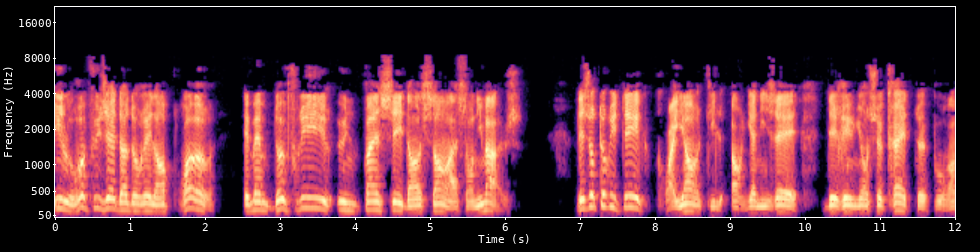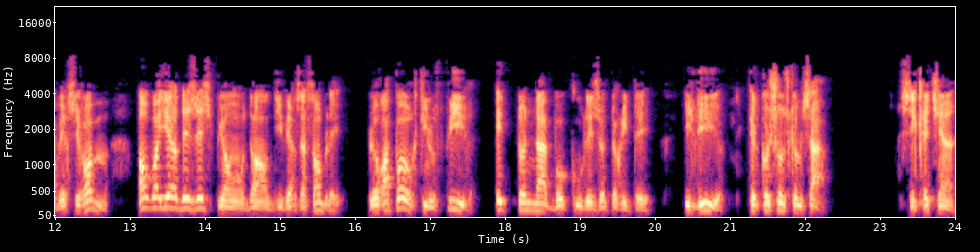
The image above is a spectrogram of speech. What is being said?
Il refusait d'adorer l'empereur et même d'offrir une pincée d'encens à son image. Les autorités, croyant qu'il organisait des réunions secrètes pour renverser Rome, envoyèrent des espions dans diverses assemblées. Le rapport qu'ils firent étonna beaucoup les autorités. Ils dirent quelque chose comme ça. Ces chrétiens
